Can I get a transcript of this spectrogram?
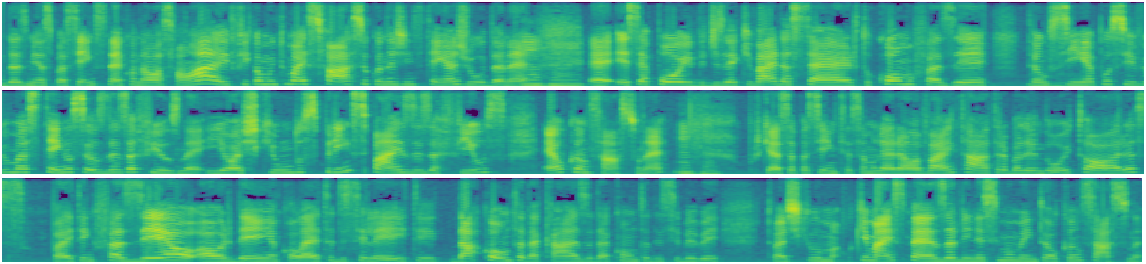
das minhas pacientes, né, quando elas falam: "Ah, fica muito mais fácil quando a gente tem ajuda, né?" Uhum. É, esse apoio de dizer que vai dar certo, como fazer. Então, Uhum. sim, é possível, mas tem os seus desafios, né? E eu acho que um dos principais desafios é o cansaço, né? Uhum. Porque essa paciente, essa mulher, ela vai estar trabalhando oito horas, vai ter que fazer a, a ordem, a coleta desse leite, dar conta da casa, dar conta desse bebê. Então, acho que o, o que mais pesa ali nesse momento é o cansaço, né?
